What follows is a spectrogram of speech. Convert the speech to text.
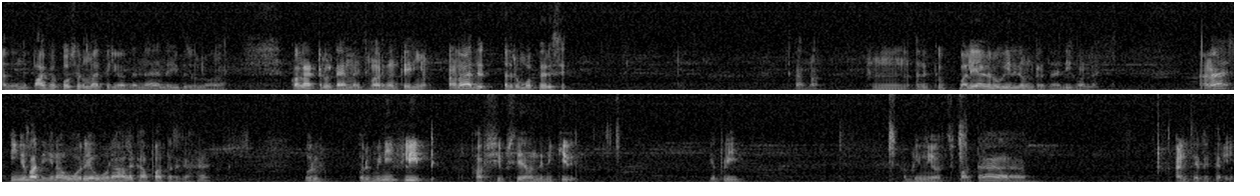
அது வந்து பார்க்க கோசூர் மாதிரி தெரியும். அது என்ன? அந்த இது சொல்லுவாங்க. கொலாட்ரல் டேமேஜ் மாதிரி தான் தெரியும். ஆனால் அது அது ரொம்ப பெருசு. ஆமாம் அதுக்கு பலியாகிற உயிர்கள்ன்றது அதிகம் இல்லை. ஆனால் இங்கே பார்த்தீங்கன்னா ஒரே ஒரு ஆளை காப்பாற்றுறதுக்காக ஒரு ஒரு மினி ஃப்ளீட் ஆஃப் ஷிப்ஸே வந்து நிற்கிது எப்படி? அப்படின்னு யோசிச்சு பார்த்தா ஆன்சரே தெரில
